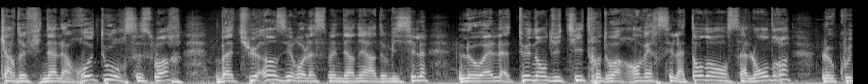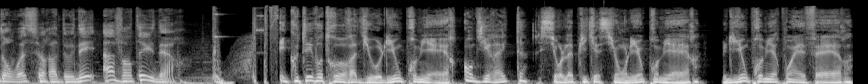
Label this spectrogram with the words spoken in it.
Quart de finale retour ce soir. Battu 1-0 la semaine dernière à domicile. L'OL, tenant du titre, doit renverser la tendance à Londres. Le coup d'envoi sera donné à 21h. Écoutez votre radio Lyon Première en direct sur l'application Lyon Première, lyonpremière.fr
